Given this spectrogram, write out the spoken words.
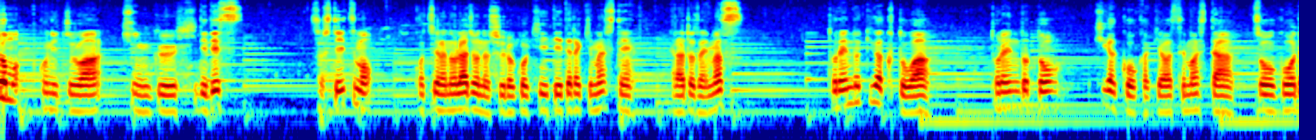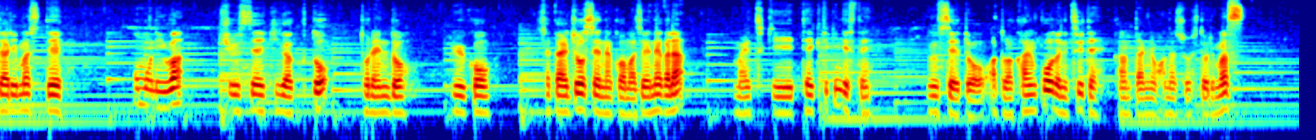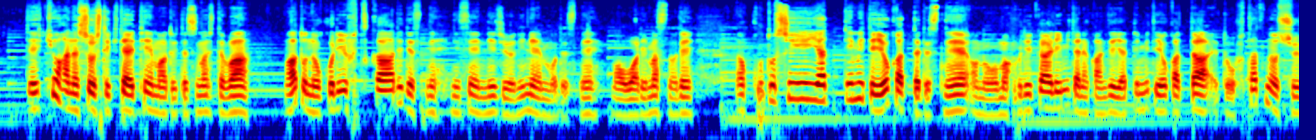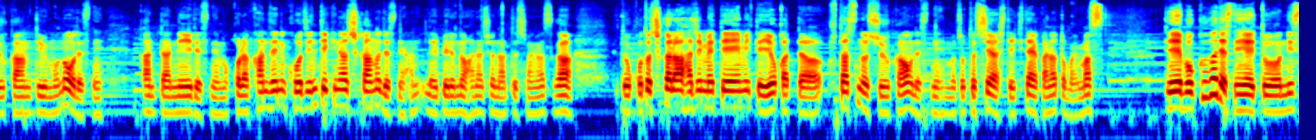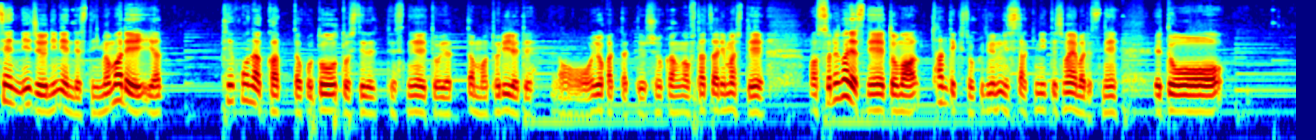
どうも、こんにちは。キングヒデです。そしていつもこちらのラジオの収録を聞いていただきましてありがとうございます。トレンド企画とは、トレンドと企画を掛け合わせました造語でありまして、主には旧世企画とトレンド、流行、社会情勢なんかを交えながら、毎月定期的にですね、運勢とあとは観光度について簡単にお話をしております。で、今日話をしていきたいテーマといたしましては、まあ、と残り2日でですね、2022年もですね、まあ、終わりますので、まあ、今年やってみてよかったですね、あのま、振り返りみたいな感じでやってみてよかった、えっと、2つの習慣というものをですね、簡単にですね、ま、これは完全に個人的な主観のですね、レベルの話になってしまいますが、えっと、今年から始めてみてよかった2つの習慣をですね、ま、ちょっとシェアしていきたいかなと思います。で、僕がですね、えっと、2022年ですね、今までやってこなかったこととしてですね、えっと、やった、まあ、取り入れて良かったっていう習慣が2つありまして、まあ、それがですね、えっと、まあ、端的直順に先に言ってしまえばですね、えっと、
